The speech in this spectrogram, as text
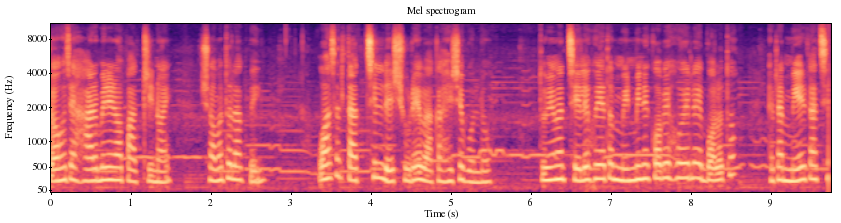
সহজে হার মেনে নেওয়া পাত্রী নয়, সময় তো লাগবেই। ওয়াসেল তাচ্ছিল্যে সুরে বাঁকা হেসে বলল, তুমি আমার ছেলে হয়ে এত মিনমিনে কবে হইলে বলো তো? একটা মেয়ের কাছে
